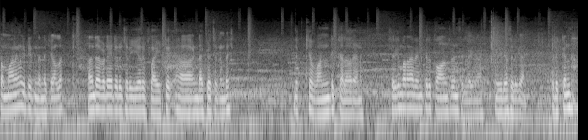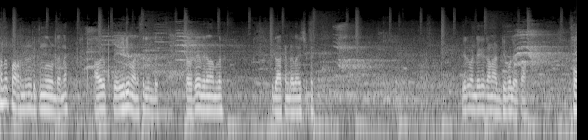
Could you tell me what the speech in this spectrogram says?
സമ്മാനങ്ങൾ കിട്ടിയിട്ടുണ്ട് എന്തൊക്കെയാണുള്ള അതിന്റെ അവിടെയായിട്ടൊരു ചെറിയൊരു ഫ്ലൈറ്റ് ഉണ്ടാക്കി വെച്ചിട്ടുണ്ട്. ഇതൊക്കെ വണ്ടി കലവറയാണ്. ശരിക്കും പറഞ്ഞാൽ എനിക്കൊരു കോൺഫിഡൻസ് ഇല്ല ഇങ്ങനെ വീഡിയോസ് എടുക്കാൻ. എടുക്കണ്ടെന്ന് പറഞ്ഞിട്ട് എടുക്കുന്നത് കൊണ്ട് തന്നെ ആ ഒരു പേടി മനസ്സിലുണ്ട്. വെറുതെ എന്തിനാണ് നമ്മൾ ഇതാക്കേണ്ടതെന്ന് വെച്ചിട്ട്? ഈ ഒരു വണ്ടിയൊക്കെ കാണാൻ അടിപൊളി കേട്ടോ. ഫോ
